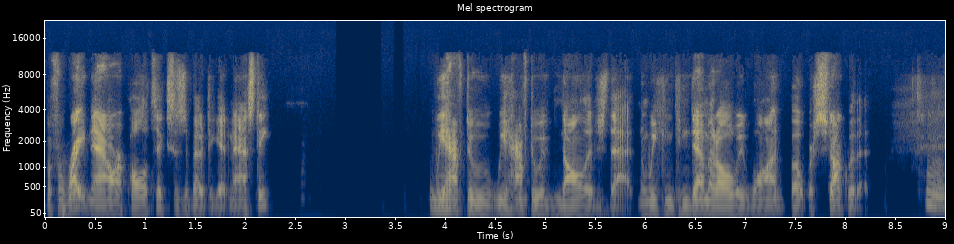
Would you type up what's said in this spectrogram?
but for right now, our politics is about to get nasty. We have to we have to acknowledge that, and we can condemn it all we want, but we're stuck with it. Hmm.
